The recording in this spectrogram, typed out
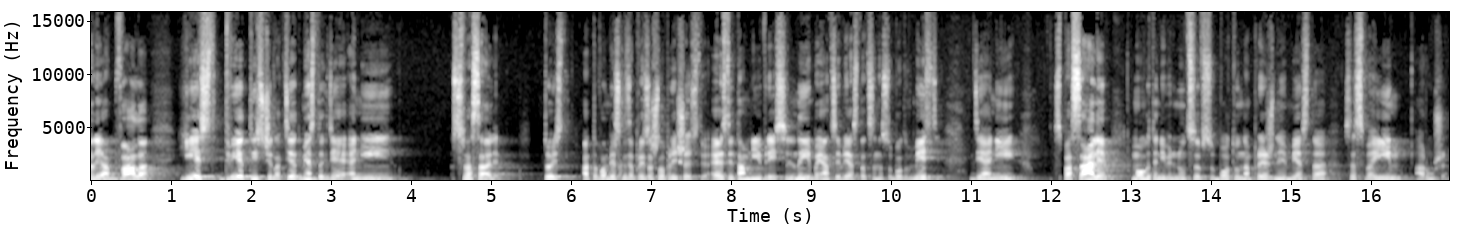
или обвала, есть две тысячи локтей от места, где они спасали. То есть от того места, где произошло происшествие. А если там не евреи сильны, боятся евреи остаться на субботу вместе, где они спасали, могут они вернуться в субботу на прежнее место со своим оружием.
